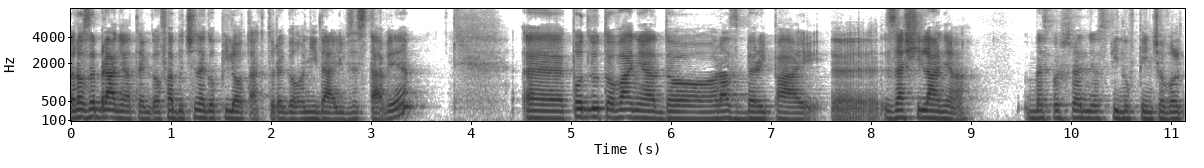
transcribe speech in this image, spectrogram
e, rozebrania tego fabrycznego pilota, którego oni dali w zestawie, e, podlutowania do Raspberry Pi zasilania bezpośrednio z pinów 5V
